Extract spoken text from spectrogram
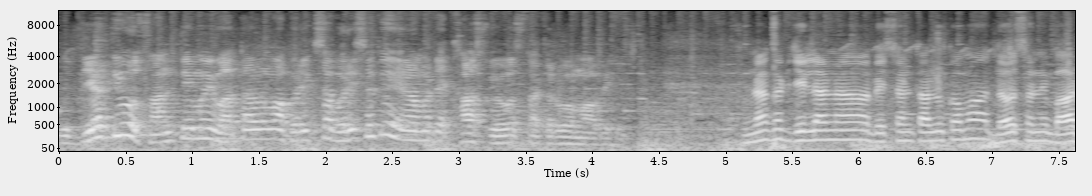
વિદ્યાર્થીઓ શાંતિમય વાતાવરણમાં પરીક્ષા ભરી શકે, એના માટે ખાસ વ્યવસ્થા કરવામાં આવેલી છે. જુનાગઢ જિલ્લાના ભેસાણ તાલુકામાં દસ અને બાર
